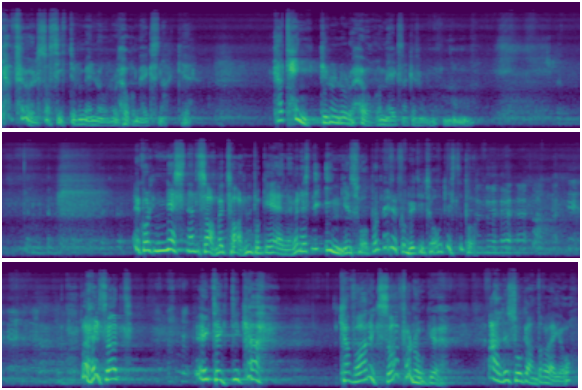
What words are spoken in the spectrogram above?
Hva følelser sitter du med når du hører meg snakke? Hva tenker du når du hører meg snakke? Jeg holdt nesten den samme talen på G11. Nesten ingen så på meg da jeg kom ut i torget etterpå. Det er helt sant. Jeg tenkte hva, hva var det jeg sa for noe? Alle så andre veier.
